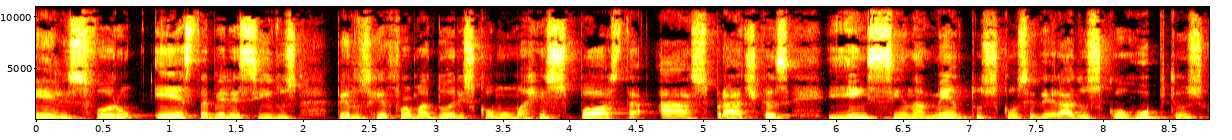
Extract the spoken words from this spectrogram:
Eles foram estabelecidos pelos reformadores como uma resposta às práticas e ensinamentos considerados corruptos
